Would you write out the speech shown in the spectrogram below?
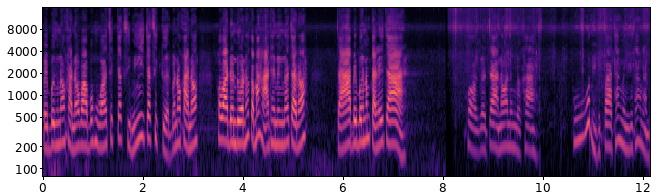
ไปเบิ่งเนาะค่ะเนาะว่าบ่ฮู้ว่าจักจักสิมีจักสิเกิดบ่เนาะค่ะเนาะเพราะว่าโดนๆเฮาก็มาหาเทื่อนึงเนาะจ้าเนาะจ้าไปเบิ่งน้ำกันเลยจ้าพออีกแล้วจ้านอหนึ่งเหรอค่ะพูดนี่ปลาทั้งหนึ่งอยู่ทั้งนั้น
